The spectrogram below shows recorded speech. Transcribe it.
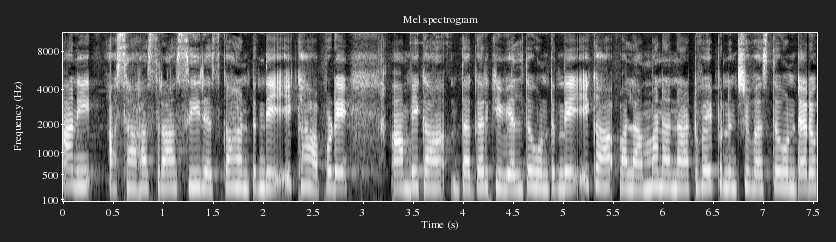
అని ఆ సహస్ర సీరియస్గా అంటుంది. ఇక అప్పుడే అంబిక దగ్గరికి వెళ్తూ ఉంటుంది. ఇక వాళ్ళ అమ్మ నాన్న అటువైపు నుంచి వస్తూ ఉంటారు.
